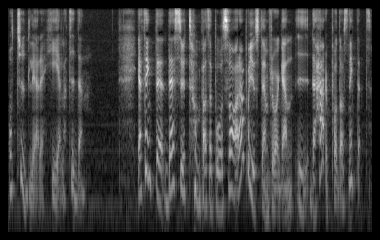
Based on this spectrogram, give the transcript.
och tydligare hela tiden. Jag tänkte dessutom passa på att svara på just den frågan i det här poddavsnittet.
